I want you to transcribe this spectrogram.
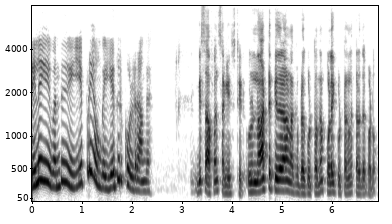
நிலையை வந்து எப்படி அவங்க எதிர்கொள்றாங்க? It is offence against state ஒரு நாட்டுக்கு எதிராக நடக்கப்பட்ட குற்றம் தான் கொலை குற்றங்கள் கருதப்படும்.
